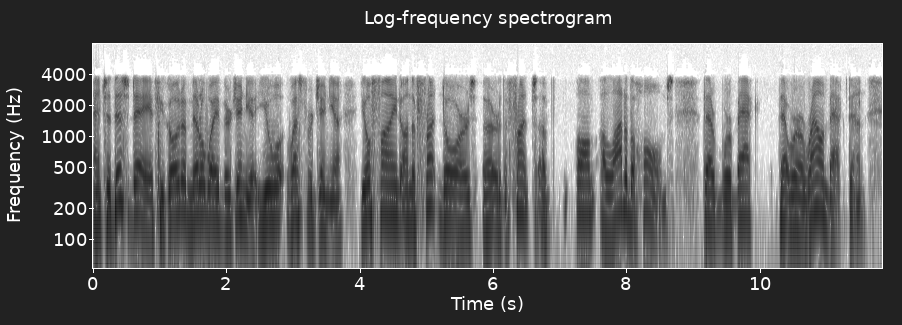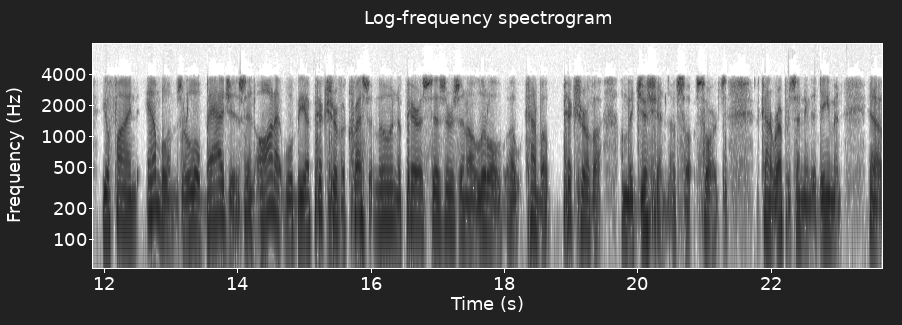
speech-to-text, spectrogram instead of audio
And to this day, if you go to Middleway, Virginia, you will, West Virginia, you'll find on the front doors or the fronts of all, a lot of the homes that were back that were around back then, you'll find emblems or little badges, and on it will be a picture of a crescent moon, a pair of scissors, and a little uh, kind of a picture of a, a magician of so, sorts, kind of representing the demon in a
